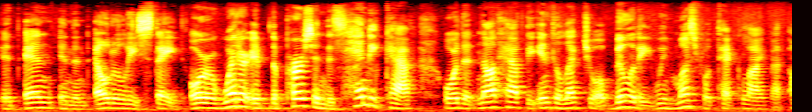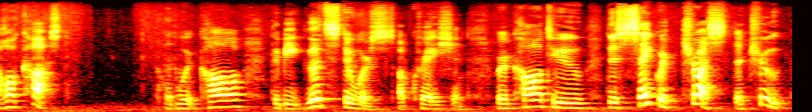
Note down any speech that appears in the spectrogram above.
it end in an elderly state, or whether if the person is handicapped or did not have the intellectual ability, we must protect life at all cost. But we're called to be good stewards of creation. We're called to this sacred trust, the truth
